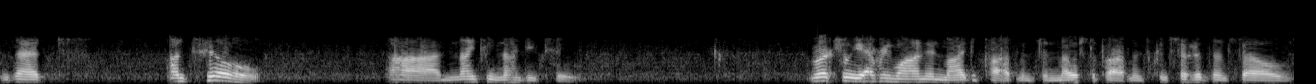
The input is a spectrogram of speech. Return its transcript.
that until uh, 1992, virtually everyone in my department and most departments considered themselves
